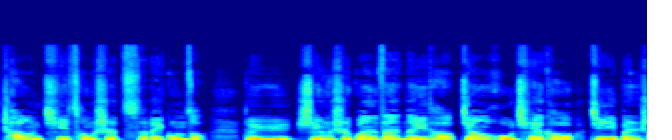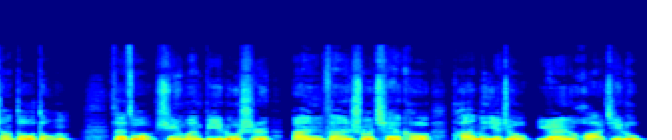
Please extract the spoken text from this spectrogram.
长期从事此类工作，对于刑事惯犯那一套江湖切口基本上都懂。在做讯问笔录时，案犯说切口，他们也就原话记录。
